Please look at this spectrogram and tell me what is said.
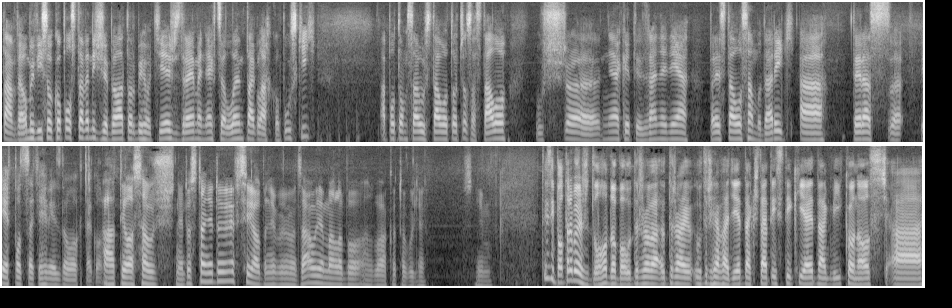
tam veľmi vysoko postavený, že Bellator by ho tiež zrejme nechcel len tak ľahko pustiť. A potom sa už stalo to, čo sa stalo. Už e, nejaké tie zranenia prestalo sa mu dariť a teraz e, je v podstate hviezdou OKTAGONu. A Tila sa už nedostane do UFC, alebo nebude mať záujem, alebo, alebo ako to bude s ním? Ty si potrebuješ dlhodobo udržova, udrža, udržiavať jednak štatistiky a jednak výkonnosť a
